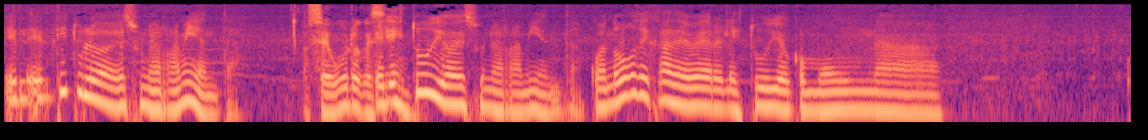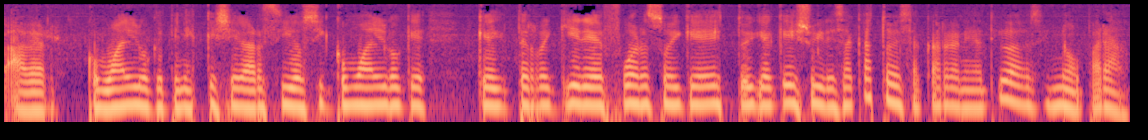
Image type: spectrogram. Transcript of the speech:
el, el título es una herramienta. Seguro que el sí. estudio es una herramienta. Cuando vos dejas de ver el estudio como una, a ver, como algo que tenés que llegar sí o sí, como algo que, que te requiere esfuerzo y que esto y que aquello, y le sacás toda esa carga negativa, decís, no, pará,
